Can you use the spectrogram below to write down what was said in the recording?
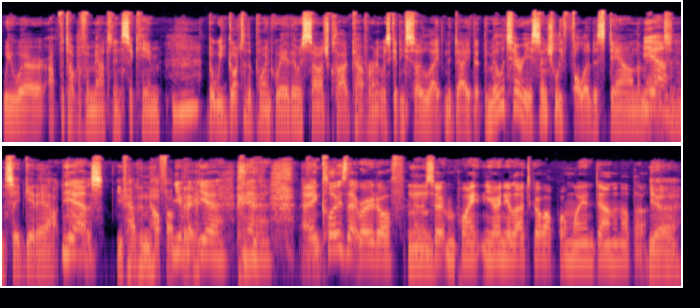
We were up the top of a mountain in Sikkim, Mm-hmm. but we got to the point where there was so much cloud cover and it was getting so late in the day that the military essentially followed us down the Yeah. mountain and said, Get out, Yeah. guys. You've had enough up You've, there. yeah, yeah. they And- close that road off at a certain point. You're only allowed to go up one way and down another. Yeah.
